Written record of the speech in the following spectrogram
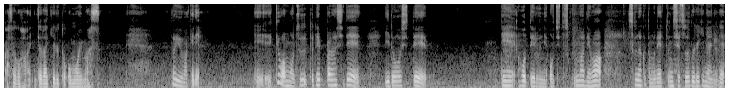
朝ごはんいただけると思います。というわけで、えー今日はもうずっと出っ放しで移動して、で、ホテルに落ち着くまでは少なくともネットに接続できないので、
